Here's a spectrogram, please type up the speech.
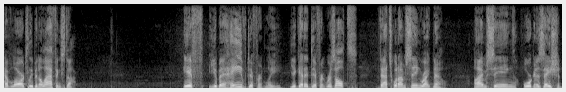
have largely been a laughingstock. If you behave differently, you get a different result. That's what I'm seeing right now. I'm seeing organization.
